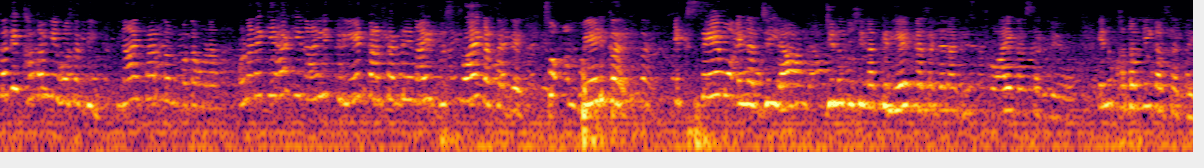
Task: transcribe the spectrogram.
ਕਦੀ ਖਤਮ ਨਹੀਂ ਹੋ ਸਕਦੀ। ਨਾ ਇਹ ਸਰ ਤੁਹਾਨੂੰ ਪਤਾ ਹੋਣਾ। ਉਹਨਾਂ ਨੇ ਕਿਹਾ ਕਿ ਨਾ ਹੀ ਕ੍ਰੀਏਟ ਕਰ ਸਕਦੇ, ਨਾ ਹੀ ਡਿਸਟਰੋਏ ਕਰ ਸਕਦੇ। ਸੋ ਅੰਬੇਡਕਰ ਇਹ ਉਹ એનર્ਜੀ ਆ ਜਿਹਨੂੰ ਤੁਸੀਂ ਨਾ ਕ੍ਰੀਏਟ ਕਰ ਸਕਦੇ, ਨਾ ਡਿਸਟਰੋਏ ਕਰ ਸਕਦੇ ਹੋ। ਇਹਨੂੰ ਖਤਮ ਨਹੀਂ ਕਰ ਸਕਦੇ।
